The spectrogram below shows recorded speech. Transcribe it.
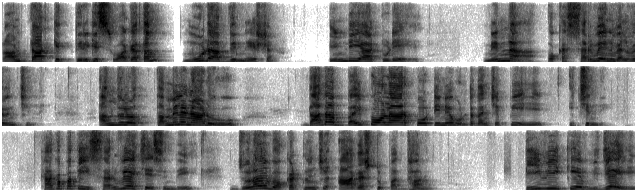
రామ్టాక్కి తిరిగి స్వాగతం mood of the nation. India today నిన్న ఒక సర్వేని వెలువరించింది. అందులో తమిళనాడు దాదాపు బైపోలార్ పోటీనే ఉంటుందని చెప్పి ఇచ్చింది. కాకపోతే ఈ సర్వే చేసింది జూలై ఒకటి నుంచి ఆగస్టు పద్నాలుగు. టీవీకే విజయ్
